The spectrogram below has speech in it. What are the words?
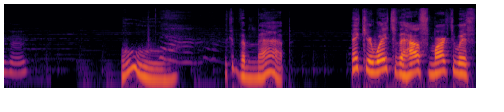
Mhm. Ooh, look at the map. Make your way to the house marked with.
